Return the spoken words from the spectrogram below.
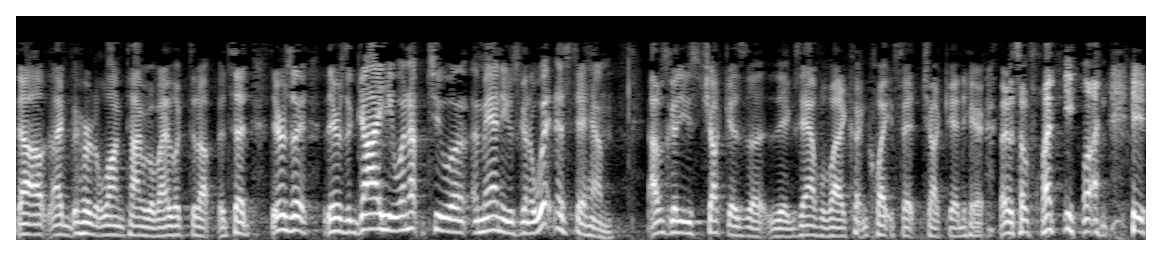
Now, I heard it a long time ago, but I looked it up. It said, there's a, there's a guy, he went up to a, a man, he was going to witness to him. I was going to use Chuck as a, the example, but I couldn't quite fit Chuck in here. But it's a funny one. He,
